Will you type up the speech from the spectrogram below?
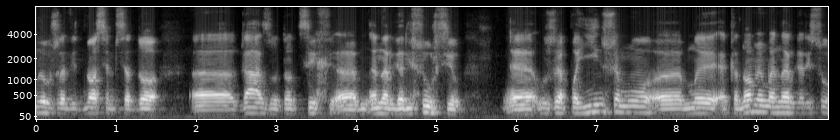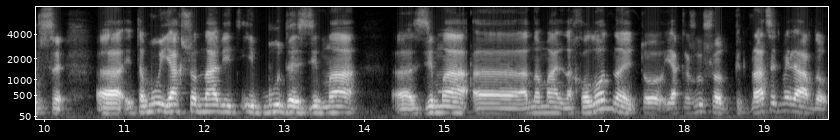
ми вже відносимося до е, газу, до цих е, енергоресурсів. Е, уже по-іншому е, ми економимо енергоресурси. Е, і тому, якщо навіть і буде зима, е, зима е, аномально холодною, то я кажу, що 15 мільярдів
